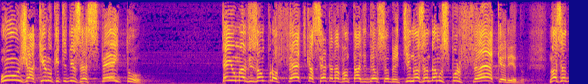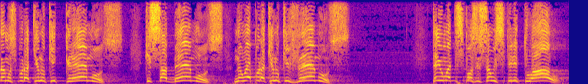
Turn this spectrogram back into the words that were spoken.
unja aquilo que te diz respeito. Tenha uma visão profética acerca da vontade de Deus sobre ti. Nós andamos por fé, querido. Nós andamos por aquilo que cremos, que sabemos, não é por aquilo que vemos. Tenha uma disposição espiritual.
